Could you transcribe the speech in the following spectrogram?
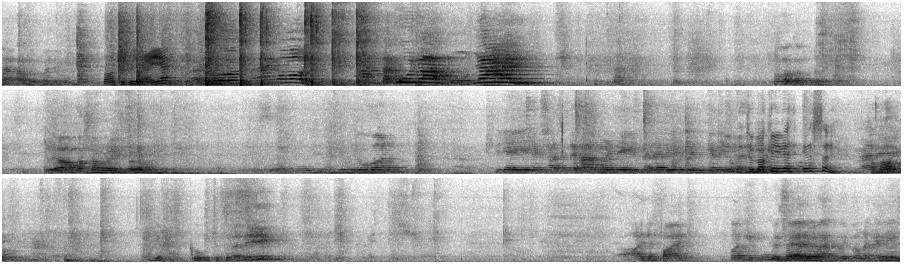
Hát azok vagyunk. Valaki figyelje. Megvolt! Megvolt! Azt a kurva! Jaj! Hova kaptad? A hasamra is szarom. Jó van. Figyeljétek, srácok, de hárman ide is, mert elég, kevés. Tudok ére- éreszteni? Aha. Jó, kótok. Aj, de fájt. Valaki Közelről. kúcsálják, hogy vannak kevés.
